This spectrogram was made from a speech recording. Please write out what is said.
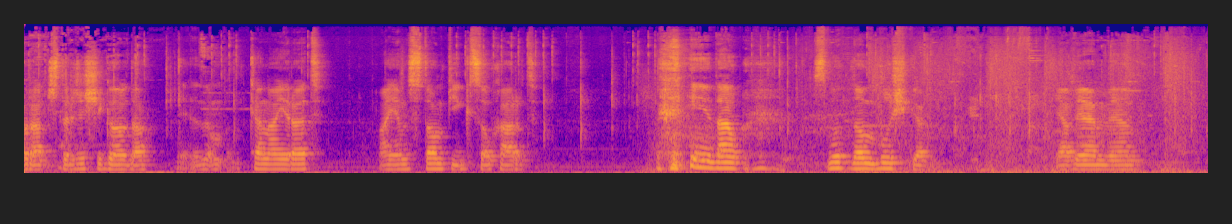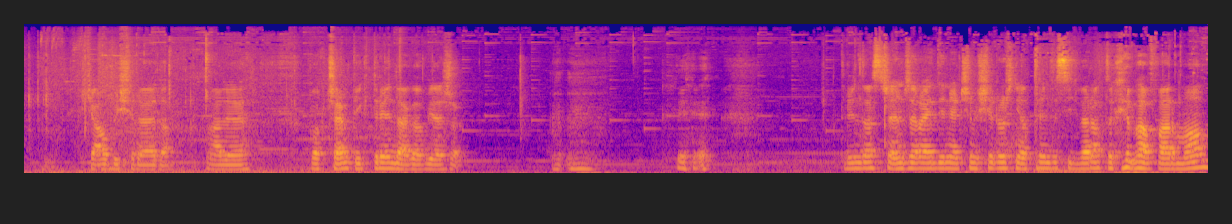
Dobra, 40 golda. Can I read? I am stomping so hard. I dał smutną buźkę. Ja wiem, wiem. Chciałbyś reda, ale Pogczempik Trynda go bierze. Trynda Strangera jedynie czym się różni od Tryndy Silvera to chyba farmą.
